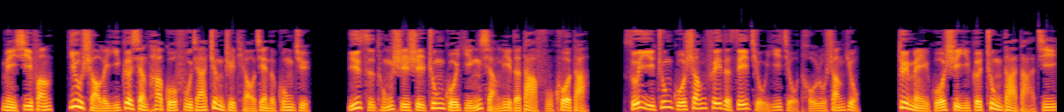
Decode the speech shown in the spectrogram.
美西方又少了一个向他国附加政治条件的工具。与此同时，是中国影响力的大幅扩大。所以，中国商飞的 C 九一九投入商用，对美国是一个重大打击。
